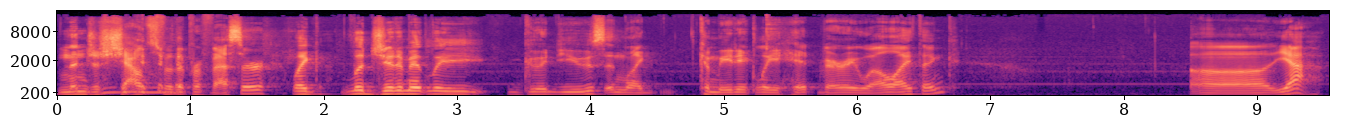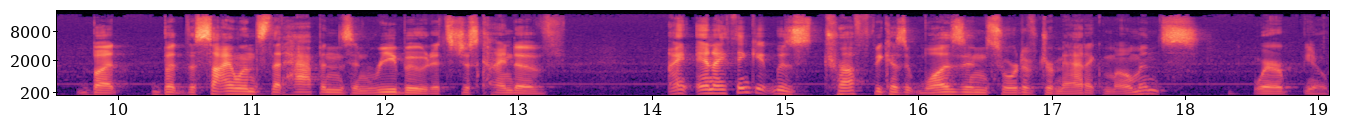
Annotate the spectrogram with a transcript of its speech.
and then just shouts for the professor. Like, legitimately good use and like comedically hit very well, I think. Uh, yeah, but but the silence that happens in reboot, it's just kind of, I and I think it was tough because it was in sort of dramatic moments where you know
